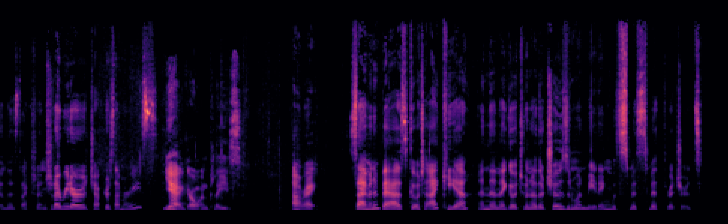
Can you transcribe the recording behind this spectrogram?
in this section. Should I read our chapter summaries? Yeah, go on, please. All right. Simon and Baz go to IKEA, and then they go to another chosen one meeting with Smith Smith Richards.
